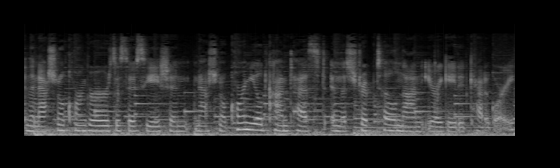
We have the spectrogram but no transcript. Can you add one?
in the National Corn Growers Association National Corn Yield Contest in the strip till non irrigated category.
